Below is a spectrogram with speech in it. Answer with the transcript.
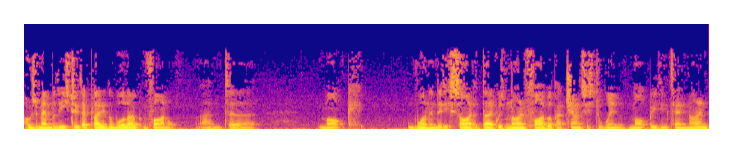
I always remember these two. They played in the World Open final, and uh, Mark won in the decider. Dave was nine five up, had chances to win. Mark beat him 10-9.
